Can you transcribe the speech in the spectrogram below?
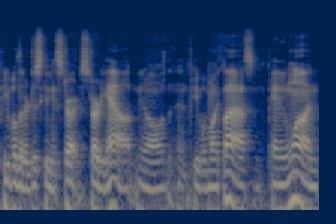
people that are just getting start starting out, you know, and people in my class painting one,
